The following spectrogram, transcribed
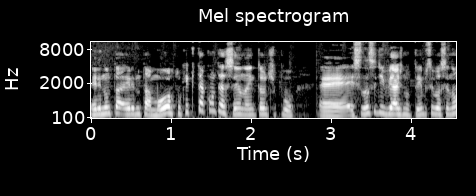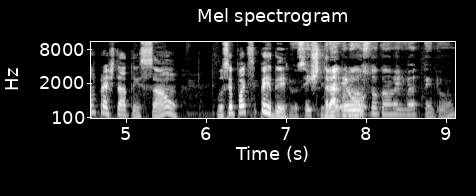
ele não tá, ele não tá morto, o que que tá acontecendo, né? Então, tipo, é, esse lance de viagem no tempo, se você não prestar atenção, você pode se perder. Você estraga Eu- o nosso quando tiver tempo. viu?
